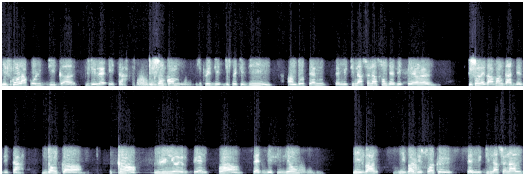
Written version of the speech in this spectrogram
Ils font la politique euh, de leur État. Ils sont comme, je peux, je peux te dire, en d'autres termes, ces multinationales sont des éclaireurs. Ce sont les avant-gardes des États. Donc, euh, quand l'Union européenne prend cette décision, il va, il va de soi que ces multinationales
